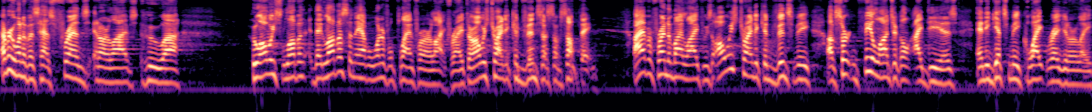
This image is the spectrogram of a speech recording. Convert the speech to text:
Every one of us has friends in our lives who, uh, who always love us. They love us and they have a wonderful plan for our life, right? They're always trying to convince us of something. I have a friend in my life who's always trying to convince me of certain theological ideas, and he gets me quite regularly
